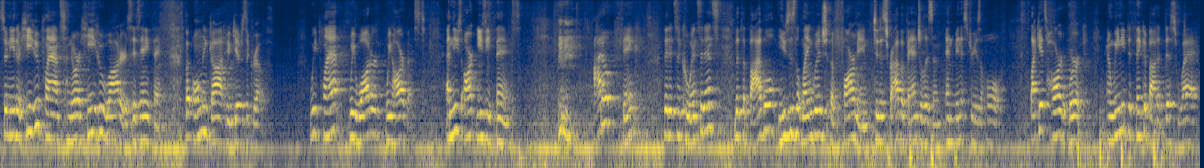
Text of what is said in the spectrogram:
So neither he who plants nor he who waters is anything, but only God who gives the growth. We plant, we water, we harvest. And these aren't easy things. I don't think that it's a coincidence that the Bible uses the language of farming to describe evangelism and ministry as a whole. Like it's hard work, and we need to think about it this way.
